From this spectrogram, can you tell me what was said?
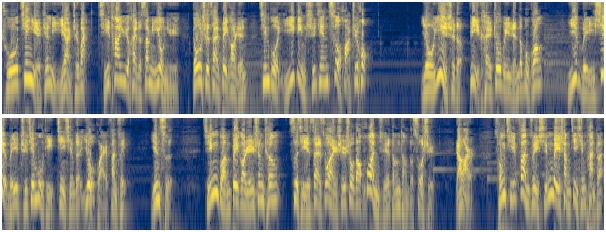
除金野真理一案之外，其他遇害的三名幼女。都是在被告人经过一定时间策划之后，有意识的避开周围人的目光，以猥亵为直接目的进行的诱拐犯罪，因此，尽管被告人声称自己在作案时受到幻觉等等的唆使，然而从其犯罪行为上进行判断，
